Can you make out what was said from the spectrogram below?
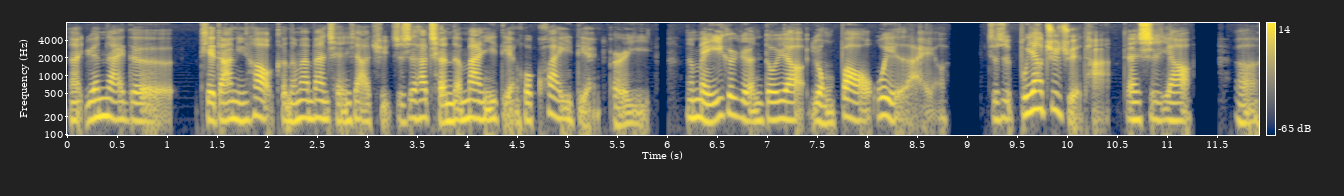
那原来的铁达尼号可能慢慢沉下去，只是它沉得慢一点或快一点而已。那每一个人都要拥抱未来啊，就是不要拒绝它，但是要。呃，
